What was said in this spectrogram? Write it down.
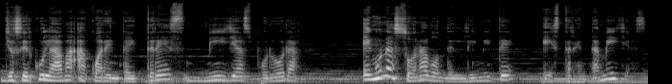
Yo circulaba a 43 millas por hora en una zona donde el límite es 30 millas.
